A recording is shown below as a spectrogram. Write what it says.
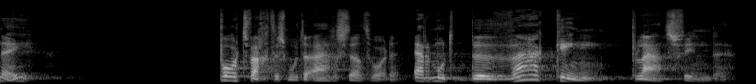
Nee. Poortwachters moeten aangesteld worden. Er moet bewaking plaatsvinden.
